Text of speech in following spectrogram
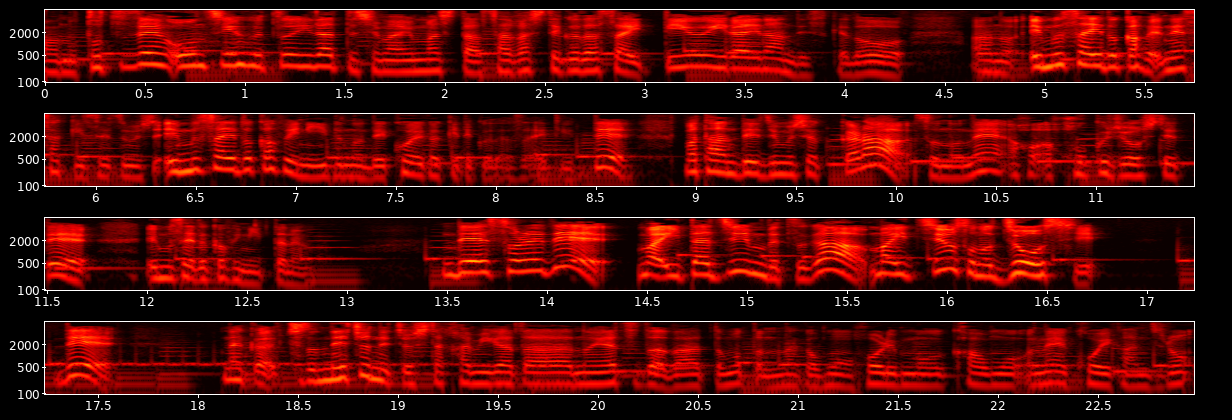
あの突然音信不通になってしまいました。探してくださいっていう依頼なんですけどあの M サイドカフェね。さっき説明した M サイドカフェにいるので声かけてくださいって言って、まあ、探偵事務所からそのね北上してて M サイドカフェに行ったのよ。でそれで、まあ、いた人物が、まあ、一応その上司でなんかちょっとネチョネチョした髪型のやつだなって思ったの。なんかもう彫りも顔もねこうい感じの。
